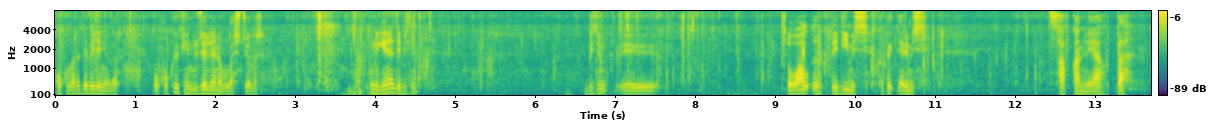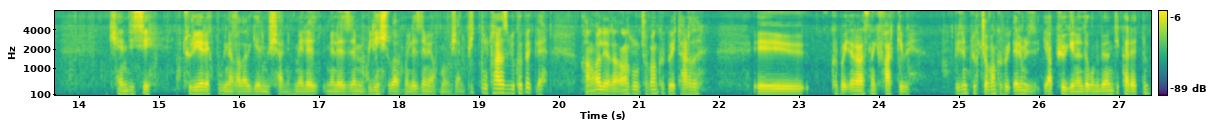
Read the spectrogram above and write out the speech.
Kokulara debeleniyorlar. O kokuyu kendi üzerlerine bulaştırıyorlar. Bunu genelde bizim bizim eee, doğal ırk dediğimiz köpeklerimiz safkan veyahut da kendisi türeyerek bugüne kadar gelmiş yani melez, melezleme, bilinçli olarak melezleme yapmamış. Yani pitbull tarzı bir köpekle Kangal ya da Anadolu çoban köpeği tarzı eee, köpekler arasındaki fark gibi. Bizim Türk çoban köpeklerimiz yapıyor genelde bunu ben dikkat ettim.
